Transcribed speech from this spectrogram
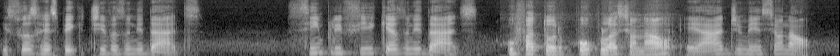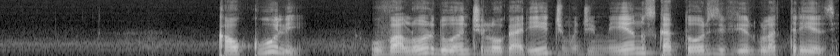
e suas respectivas unidades. Simplifique as unidades. O fator populacional é adimensional. Calcule o valor do antilogaritmo de menos 14,13.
